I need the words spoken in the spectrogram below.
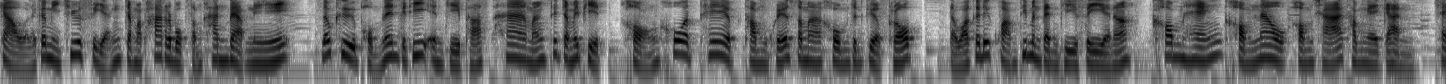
เก่าและก็มีชื่อเสียงจะมาพลาดระบบสำคัญแบบนี้แล้วคือผมเล่นไปที่ NG Plus 5 มั้งที่จะไม่ผิดของโคตรเทพทำเควสสมาคมจนเกือบครบ แต่ว่าก็ด้วยความที่มันเป็น PC อะเนาะคอมแฮงคอมเน่า คอมช้าทำไงกัน ใช่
